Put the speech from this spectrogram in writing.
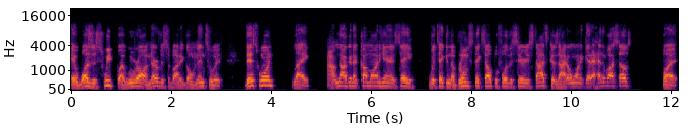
It was a sweep, but we were all nervous about it going into it. This one, like, I'm not gonna come on here and say we're taking the broomsticks out before the series starts because I don't want to get ahead of ourselves. But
